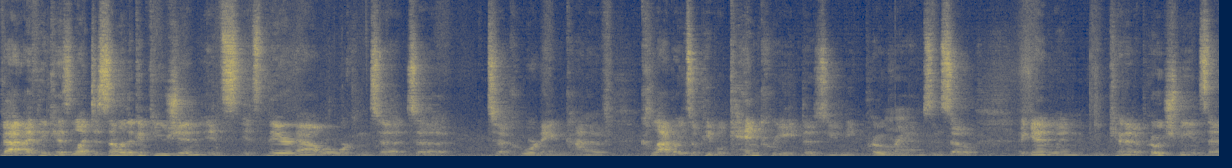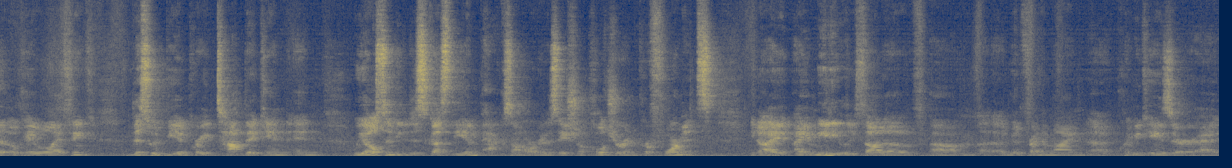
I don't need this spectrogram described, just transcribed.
that I think has led to some of the confusion. It's it's there now. We're working to to to coordinate and kind of collaborate so people can create those unique programs. And so again, when Kenneth approached me and said, okay, well, I think this would be a great topic, and, and we also need to discuss the impacts on organizational culture and performance. You know, I, I immediately thought of um, a, a good friend of mine, uh, Quimby Kaiser, at,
